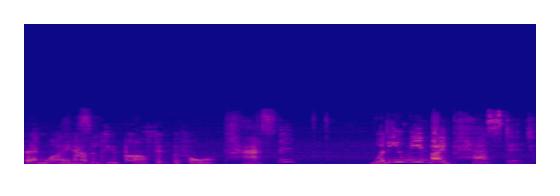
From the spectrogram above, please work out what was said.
Then why easy? haven't you passed it before? Passed it? What do you mean by passed it?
